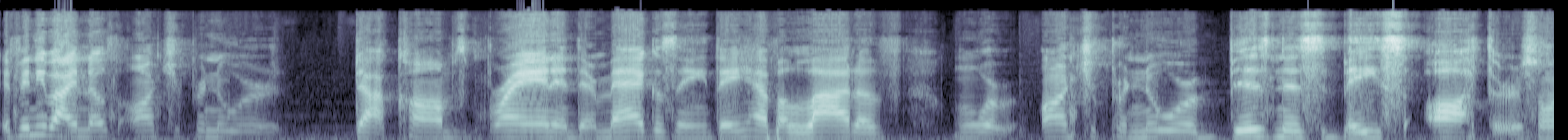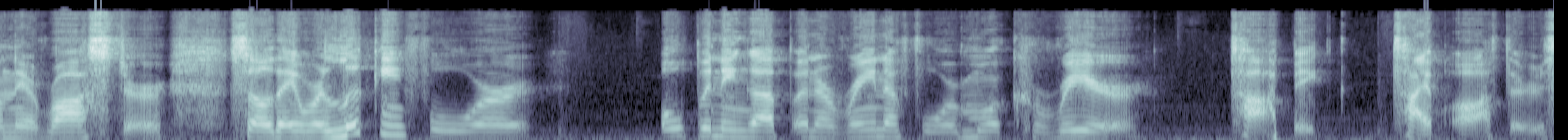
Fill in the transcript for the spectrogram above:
If anybody knows Entrepreneur com's brand and their magazine, they have a lot of more entrepreneur business based authors on their roster. So they were looking for opening up an arena for more career topic type authors.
